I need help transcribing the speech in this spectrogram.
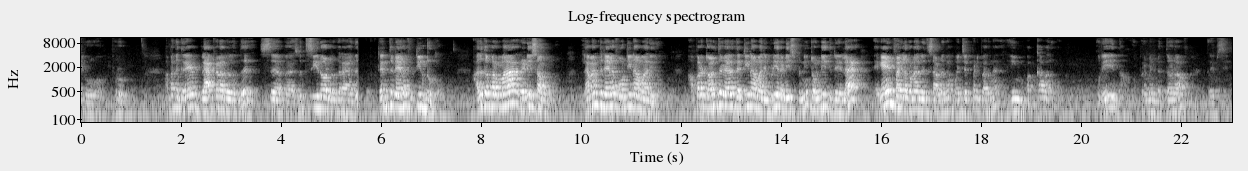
ஃப்ரூ ஃப்ரூட் அப்போ அந்த கிரேப் பிளாக் கலர் வந்து வித் சீடோடு இருக்கிற இது டென்த்து டேல ஃபிஃப்டீன் இருக்கும். அதுக்கப்புறமா ரெடியூஸ் ஆகும். லெவன்த்து டேயில் ஃபோர்டீனாக மாறிடும். அப்புறம் டுவெல்த்து டேல தேர்ட்டீனாக மாறி இப்படியே ரெடியூஸ் பண்ணி டுவெண்ட்டீத் டேல எகைன் ஃபைனில் கொண்டாந்து வச்சு சாப்பிடுங்க. போய் செக் பண்ணி பாருங்கள் ஹீம் பக்காவாக இருக்கும். ஒரே இதுதான். அப்புறமே மெத்தட் ஆஃப் கிரேப் சீட்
